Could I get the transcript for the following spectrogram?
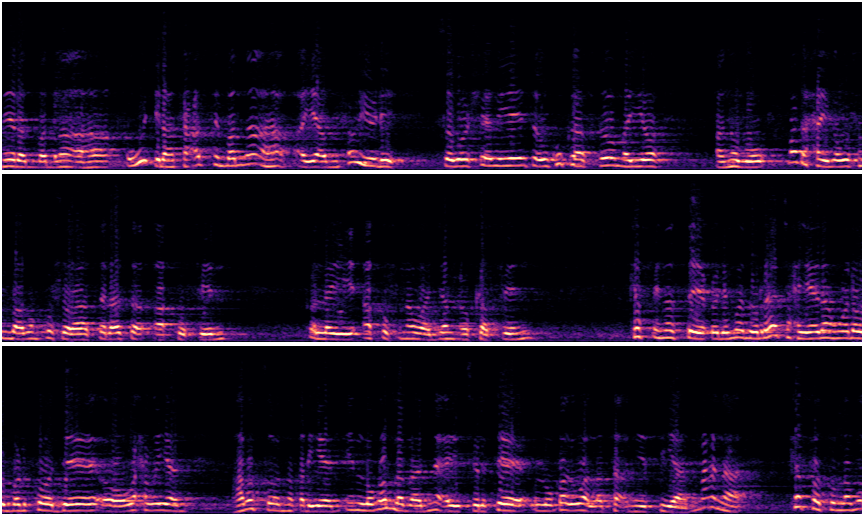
miirad badnaa ahaa ugu ilaah kacabsi badnaa ahaa ayaa muxuu yidhi isagoo sheegaya inta uu ku kaaftoomayo anigu madaxayga wuxun baaban ku shubaa halaata akufin kollay akufna waa jamcu kafin. Kafina siday culimadu raajax yeelaan walow barhkood dee oo waxa weeyaan haba soo naqliyeen in luqo labaadna ay jirtee luqada waa la ta'niisiyaa macnaa kafatun lama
